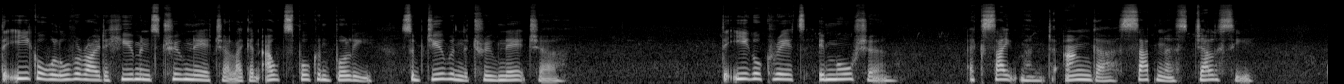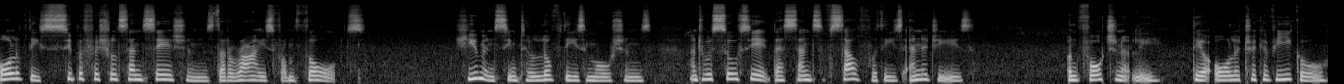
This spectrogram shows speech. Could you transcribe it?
The ego will override a human's true nature like an outspoken bully, subduing the true nature. The ego creates emotion, excitement, anger, sadness, jealousy, all of these superficial sensations that arise from thoughts. Humans seem to love these emotions and to associate their sense of self with these energies. Unfortunately, they are all a trick of ego.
